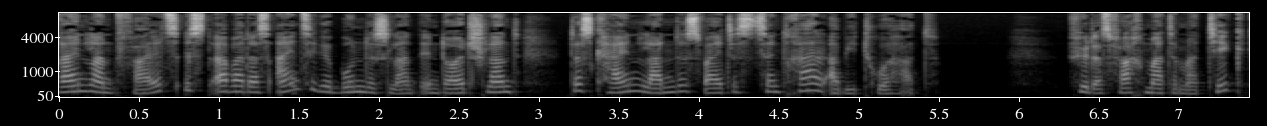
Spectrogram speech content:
Rheinland-Pfalz ist aber das einzige Bundesland in Deutschland, das kein landesweites Zentralabitur hat. Für das Fach Mathematik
